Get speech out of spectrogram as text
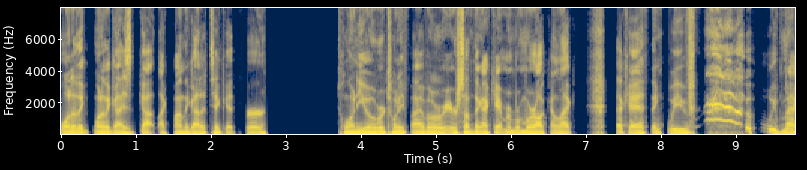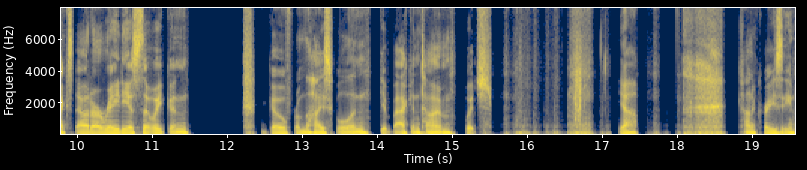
one of the one of the guys got like finally got a ticket for 20 over 25 over or something. I can't remember. We're all kind of like, okay, I think we've we've maxed out our radius that we can go from the high school and get back in time, which yeah. Kind of crazy.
